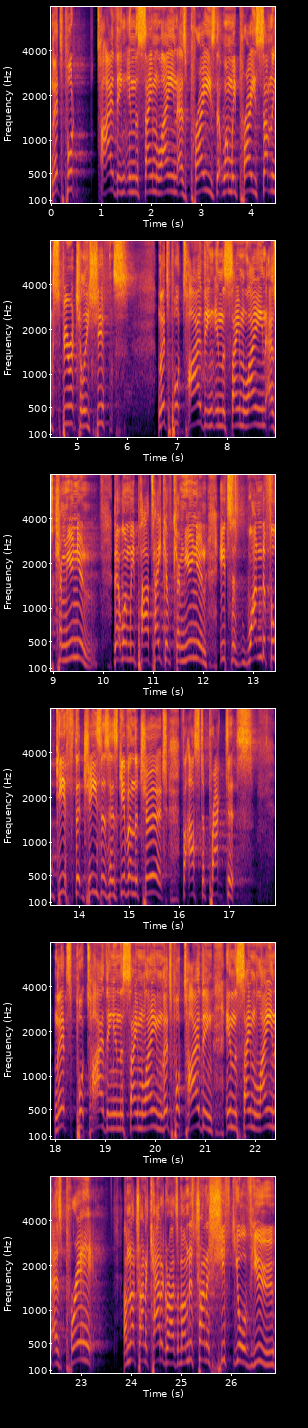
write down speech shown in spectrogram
Let's put tithing in the same lane as praise, that when we praise, something spiritually shifts. Let's put tithing in the same lane as communion. That when we partake of communion, it's a wonderful gift that Jesus has given the church for us to practice. Let's put tithing in the same lane. Let's put tithing in the same lane as prayer. I'm not trying to categorize them, I'm just trying to shift your view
